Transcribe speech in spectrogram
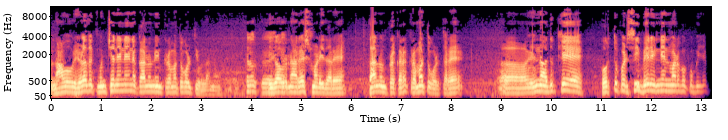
ನಾವು ಅವ್ರು ಹೇಳೋದಕ್ಕೆ ಮುಂಚೆನೇನೆ ಕಾನೂನಿನ ಕ್ರಮ ತಗೊಳ್ತೀವಲ್ಲ ನಾವು. ಈಗ ಅವ್ರನ್ನ ಅರೆಸ್ಟ್ ಮಾಡಿದ್ದಾರೆ. ಕಾನೂನು ಪ್ರಕಾರ ಕ್ರಮ ತಗೊಳ್ತಾರೆ. ಇನ್ನು ಅದಕ್ಕೆ ಹೊರತುಪಡಿಸಿ ಬೇರೆ ಇನ್ನೇನು ಮಾಡಬೇಕು ಬಿಜೆಪಿ?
